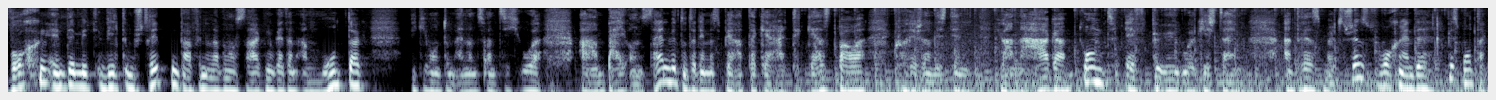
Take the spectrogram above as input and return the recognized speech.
Wochenende mit Wild umstritten. Darf Ihnen aber noch sagen, wer dann am Montag wie gewohnt um 21 Uhr ähm, bei uns sein wird. Unternehmensberater Gerald Gerstbauer, Kurierjournalistin Johanna Hager und FPÖ-Urgestein Andreas Mölzer. Schönes Wochenende. Bis Montag.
